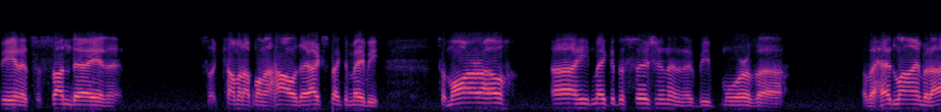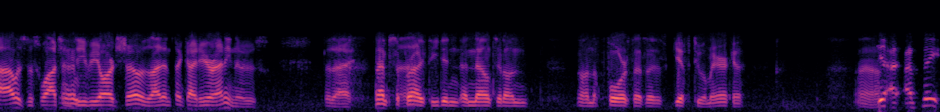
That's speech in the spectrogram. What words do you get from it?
being it's a Sunday and it's like coming up on a holiday. I expected maybe tomorrow uh he'd make a decision and it'd be more of a of a headline. But I, I was just watching Yeah. DVR shows. I didn't think I'd hear any news today. I'm surprised he didn't announce it on on the fourth as a gift to America. Uh, Yeah, I, I think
